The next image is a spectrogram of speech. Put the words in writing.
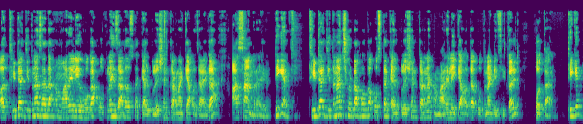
और थीटा जितना ज़्यादा हमारे लिए होगा, उतना ही ज़्यादा उसका कैलकुलेशन करना क्या हो जाएगा? आसान रहेगा, ठीक है? थीटा जितना छोटा होगा, उसका कैलकुलेशन करना हमारे लिए क्या होता है? उतना डिफ़िकल्ट होता है, ठीक है?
